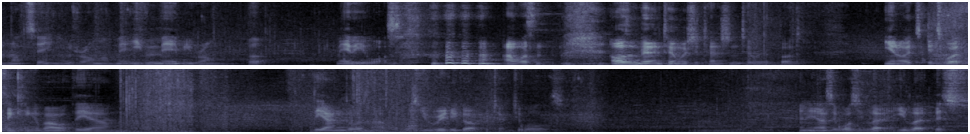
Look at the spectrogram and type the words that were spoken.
I'm not saying it was wrong, or may, even maybe wrong, but maybe it was. I wasn't. I wasn't paying too much attention to it, but you know, it's it's worth thinking about the um, the angle in that because you really got to protect your walls. Um, and as it was, he let he let this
